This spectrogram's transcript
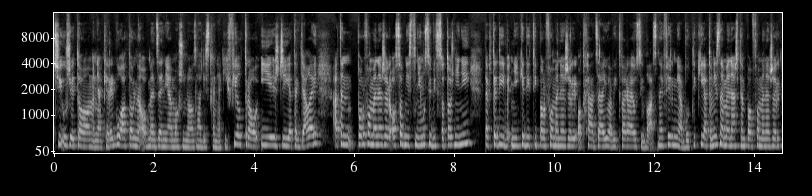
či už je to nejaké regulatórne obmedzenia, možno z hľadiska nejakých filtrov, ESG a tak ďalej. A ten portfólio manažer osobne ste nemusí byť stotožnený, tak vtedy niekedy tí portfólio manažery odchádzajú a vytvárajú si vlastné firmy a butiky. A to neznamená, že ten portfólio manažer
